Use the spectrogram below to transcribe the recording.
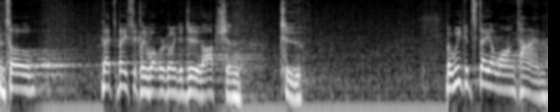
And so that's basically what we're going to do, option two. But we could stay a long time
